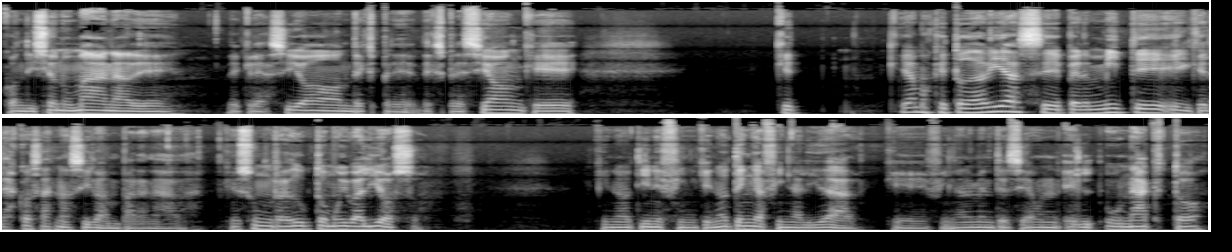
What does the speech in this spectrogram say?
condición humana, de, de creación, de, expre- de expresión, que, que, que digamos que todavía se permite el que las cosas no sirvan para nada, que es un reducto muy valioso, que no, tiene fin, que no tenga finalidad, que finalmente sea un, un acto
